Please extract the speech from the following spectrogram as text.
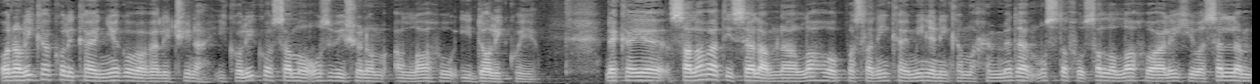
onolika kolika je njegova veličina i koliko samo uzvišenom Allahu i dolikuje. Neka je salavat i selam na Allahovog poslanika i miljenika Muhammeda Mustafa sallallahu alaihi wa sallam,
